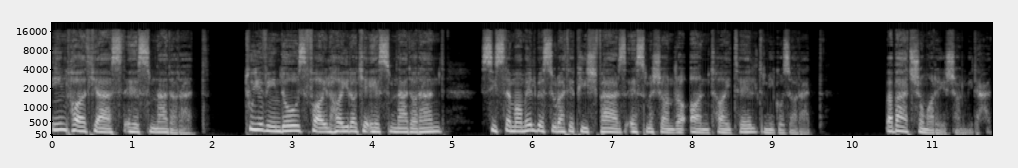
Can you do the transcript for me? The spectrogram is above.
این پادکست اسم ندارد. توی ویندوز فایل هایی را که اسم ندارند سیستم عامل به صورت پیشفرض اسمشان را untitled می‌گذارد و بعد شمارهشان می‌دهد.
